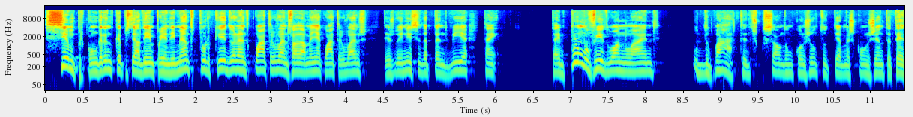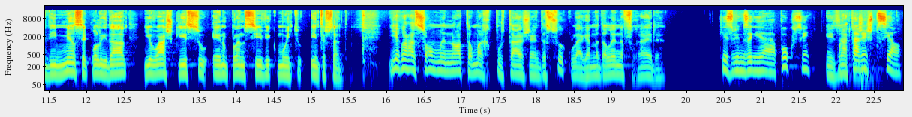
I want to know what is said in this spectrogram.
sempre com grande capacidade de empreendimento, porque durante quatro anos, faz amanhã quatro anos, desde o início da pandemia, tem, tem promovido online o debate, a discussão de um conjunto de temas com gente até de imensa qualidade, e eu acho que isso é, no plano cívico, muito interessante. E agora só uma nota, uma reportagem da sua colega Madalena Ferreira, Que exibimos há pouco, sim. Uma Exatamente. reportagem especial.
